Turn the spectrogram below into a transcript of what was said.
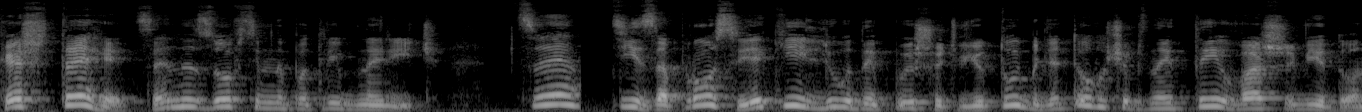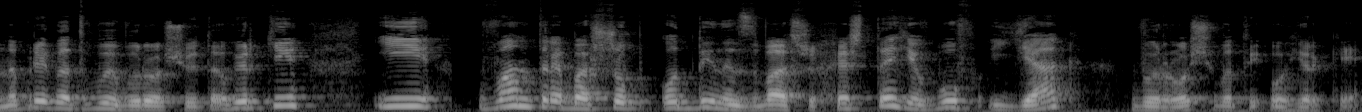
хештеги це не зовсім не потрібна річ. Це ті запроси, які люди пишуть в Ютубі для того, щоб знайти ваше відео. Наприклад, ви вирощуєте огірки, і вам треба, щоб один із ваших хештегів був як вирощувати огірки.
